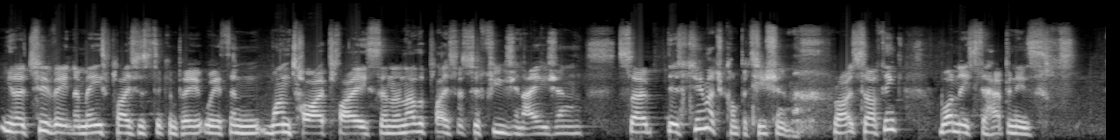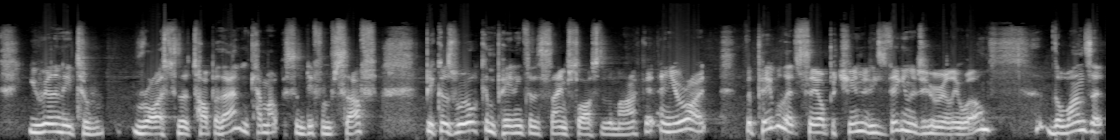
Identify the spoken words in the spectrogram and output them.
you know, two Vietnamese places to compete with, and one Thai place, and another place that's a fusion Asian. So there's too much competition, right? So I think what needs to happen is you really need to rise to the top of that and come up with some different stuff because we're all competing for the same slice of the market. And you're right, the people that see opportunities, they're going to do really well. The ones that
